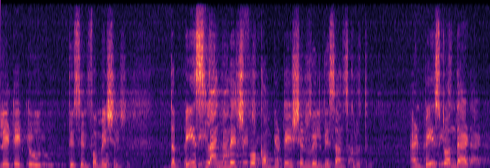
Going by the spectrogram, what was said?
Related to this information. The base language for computation will be Sanskrit. And based on that,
